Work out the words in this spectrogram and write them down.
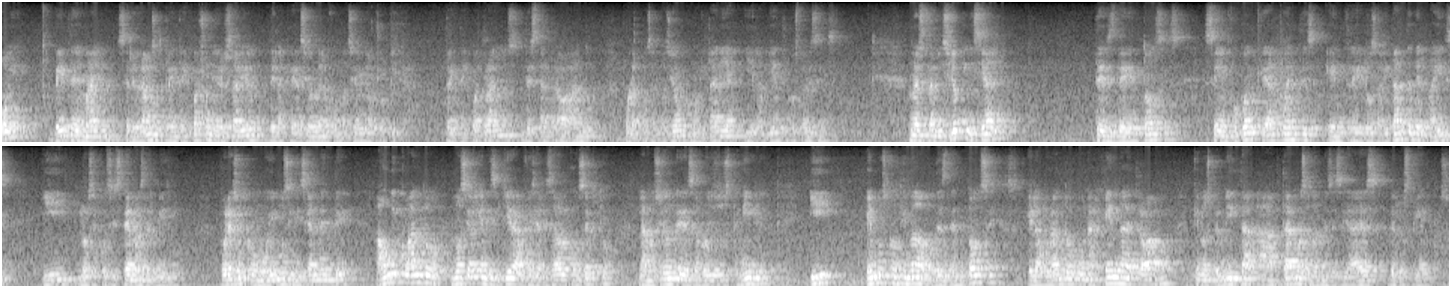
Hoy, 20 de mayo, celebramos el 34 aniversario de la creación de la Fundación Neotrópica. 34 años de estar trabajando por la conservación comunitaria y el ambiente costarricense. Nuestra misión inicial, desde entonces, se enfocó en crear puentes entre los habitantes del país y los ecosistemas del mismo. Por eso promovimos inicialmente, aun y cuando no se había ni siquiera oficializado el concepto, la noción de desarrollo sostenible y hemos continuado desde entonces elaborando una agenda de trabajo que nos permita adaptarnos a las necesidades de los tiempos.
